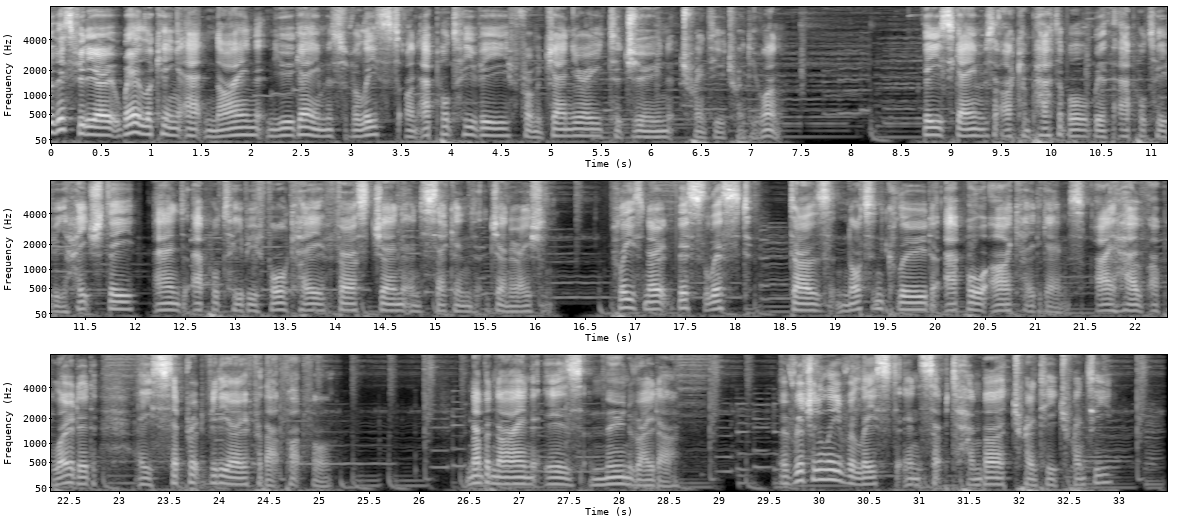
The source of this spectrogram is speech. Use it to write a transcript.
For this video, we're looking at 9 new games released on Apple TV from January to June 2021. These games are compatible with Apple TV HD and Apple TV 4K first gen and second generation. Please note this list does not include Apple Arcade games. I have uploaded a separate video for that platform. Number 9 is Moonraider. Originally released in September 2020,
